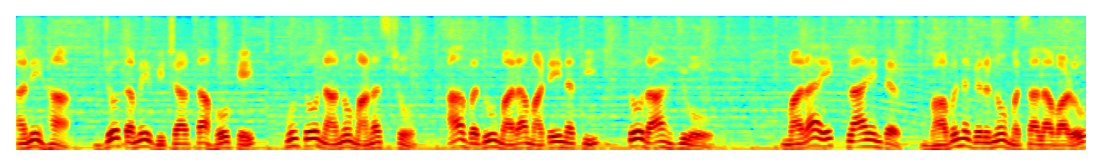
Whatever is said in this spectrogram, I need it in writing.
અને હા, જો તમે વિચારતા હો કે હું તો નાનો માણસ છું. આ બધું મારા માટે નથી, તો રાહ જુઓ. મારા એક ક્લાયન્ટ ભાવનગરનો મસાલાવાળો,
